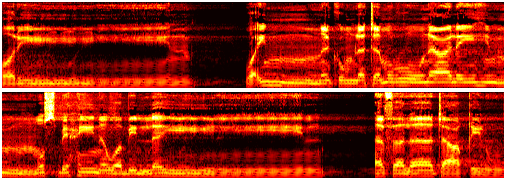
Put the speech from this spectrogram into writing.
الآخرين وإنكم لتمرون عليهم مصبحين وبالليل. أفلا تعقلون.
